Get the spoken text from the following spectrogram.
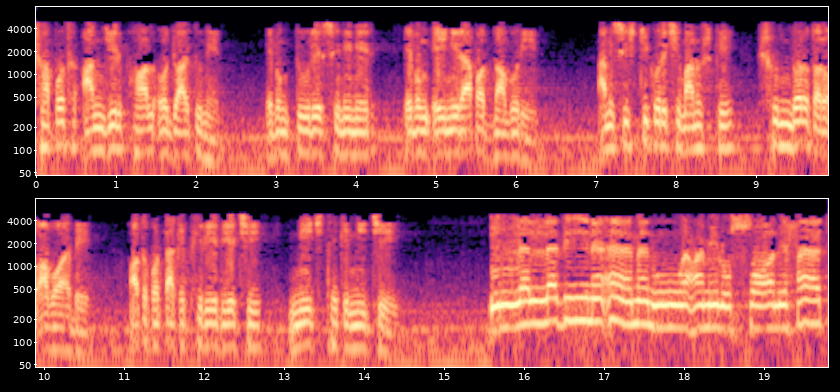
শপথ আঞ্জির ফল ও জয়তুনের এবং তুরে সিনিনের এবং এই নিরাপদ নগরীর আমি সৃষ্টি করেছি মানুষকে সুন্দরতর অবয়বে অতপর তাকে ফিরিয়ে দিয়েছি নিচ থেকে নিচে إلا الذين آمنوا وعملوا الصالحات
